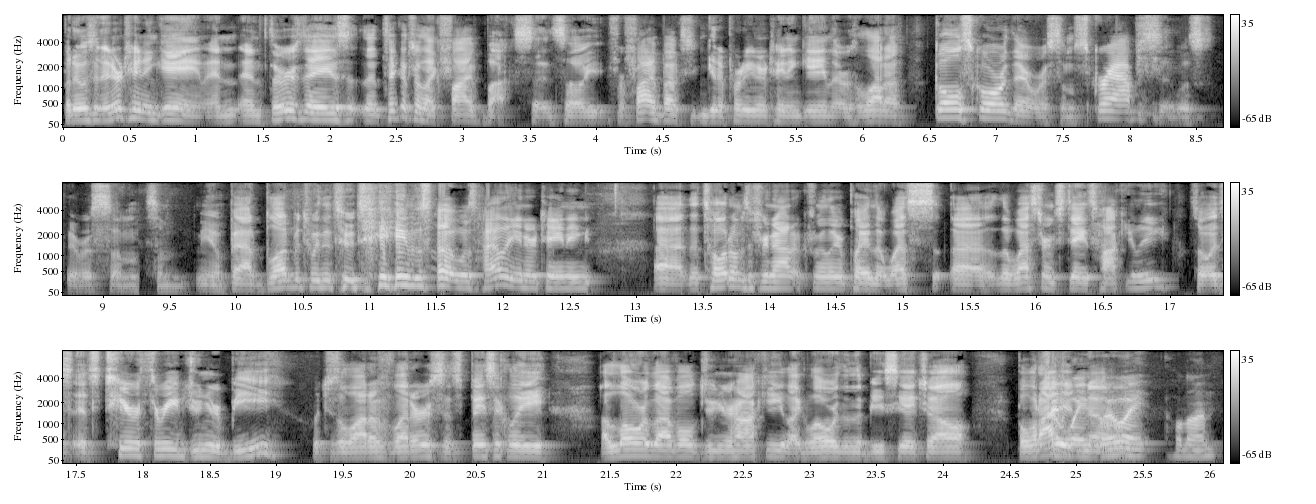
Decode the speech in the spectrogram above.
But it was an entertaining game. And and Thursdays the tickets are like five bucks, and so for five bucks you can get a pretty entertaining game. There was a lot of goals scored. There were some scraps. It was there was some some you know bad blood between the two teams. it was highly entertaining. Uh, the totems, if you're not familiar, play in the West, uh, the Western States Hockey League. So it's it's Tier Three Junior B, which is a lot of letters. It's basically a lower level junior hockey, like lower than the BCHL. But what I So didn't wait, know, wait, wait, hold on.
